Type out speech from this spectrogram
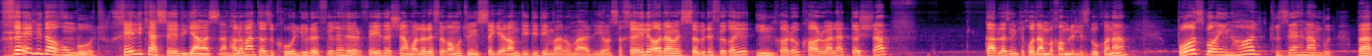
خیلی داغون بود. خیلی کسای دیگه هم هستن. حالا من تازه کلی رفیق ای داشتم. حالا رفیقامو تو اینستاگرام دیدید این برون وردی مثلا خیلی آدم حسابی رفیقای این کارو و داشتم. قبل از اینکه خودم بخوام ریلیز بکنم. باز با این حال تو ذهنم بود و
